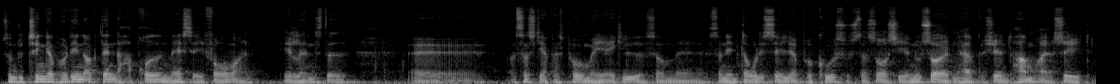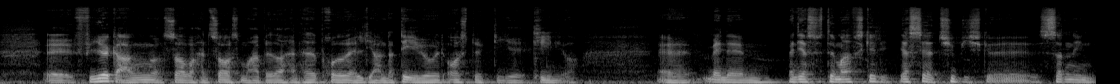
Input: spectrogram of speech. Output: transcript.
som du tænker på, det er nok den, der har prøvet en masse i forvejen et eller andet sted. Øh, og så skal jeg passe på med, at jeg ikke lyder som øh, sådan en dårlig sælger på kursus, der så siger, nu så jeg den her patient, ham har jeg set øh, fire gange, og så var han så også meget bedre. Han havde prøvet alle de andre. Det er jo et også dygtige øh, kliniker. Øh, men, øh, men jeg synes, det er meget forskelligt. Jeg ser typisk øh, sådan en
